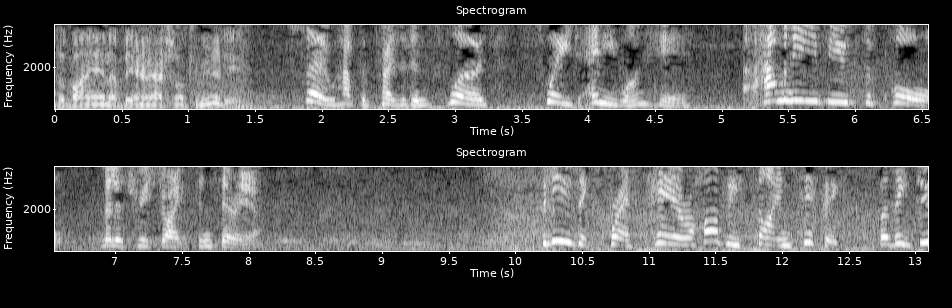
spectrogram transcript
the buy-in of the international community. So have the president's words swayed anyone here? How many of you support military strikes in Syria? The views expressed here are hardly scientific, but they do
